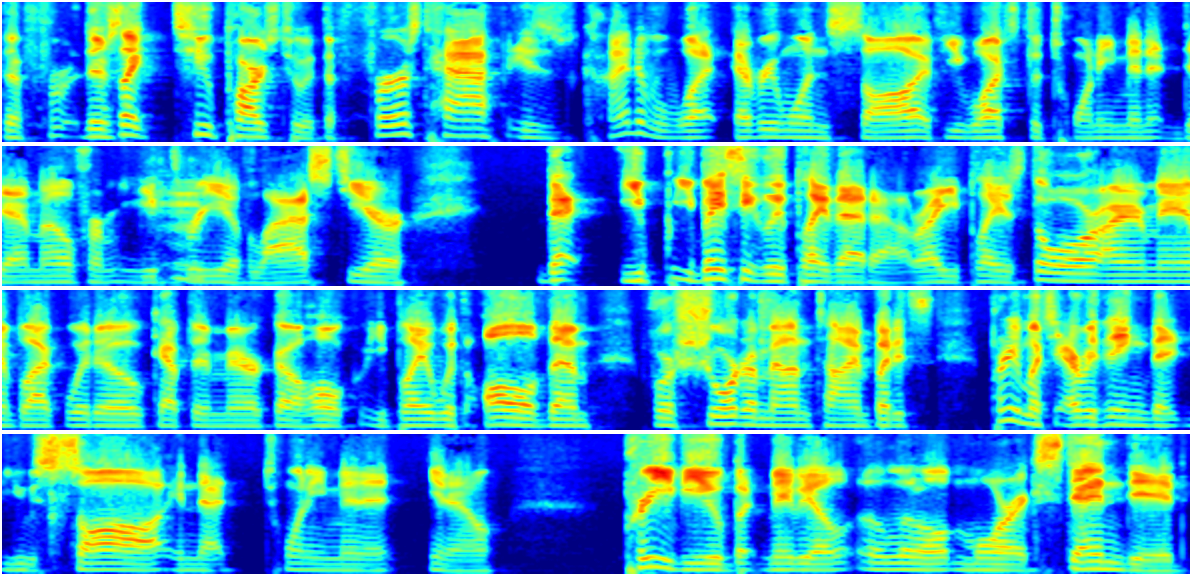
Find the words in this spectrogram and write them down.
the fir- there's like two parts to it. The first half is kind of what everyone saw if you watched the 20 minute demo from E3 mm-hmm. of last year. That you you basically play that out, right? You play as Thor, Iron Man, Black Widow, Captain America, Hulk. You play with all of them for a short amount of time, but it's pretty much everything that you saw in that 20 minute, you know, preview, but maybe a, a little more extended.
